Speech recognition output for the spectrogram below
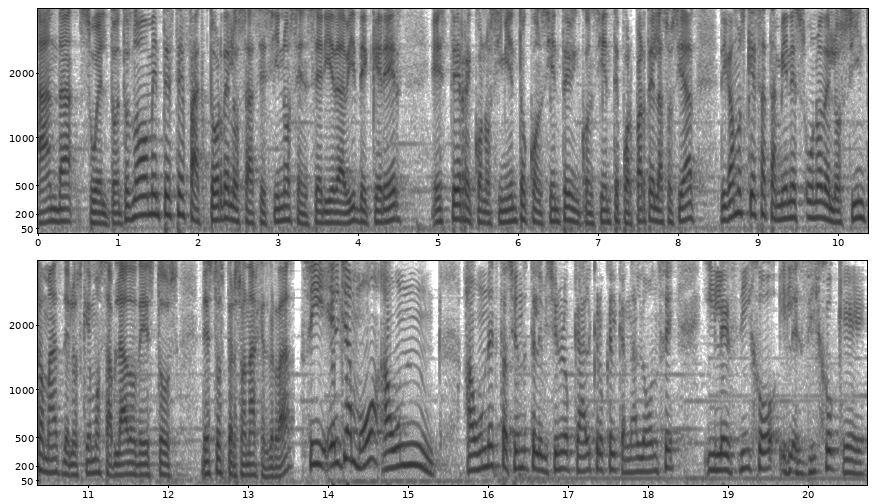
anda suelto. Entonces, nuevamente este factor de los asesinos en serie, David, de querer este reconocimiento consciente o inconsciente por parte de la sociedad. Digamos que esa también es uno de los síntomas de los que hemos hablado de estos, de estos personajes, ¿verdad? Sí, él llamó a, un, a una estación de televisión local, creo que el canal 11, y les dijo, y les dijo que,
